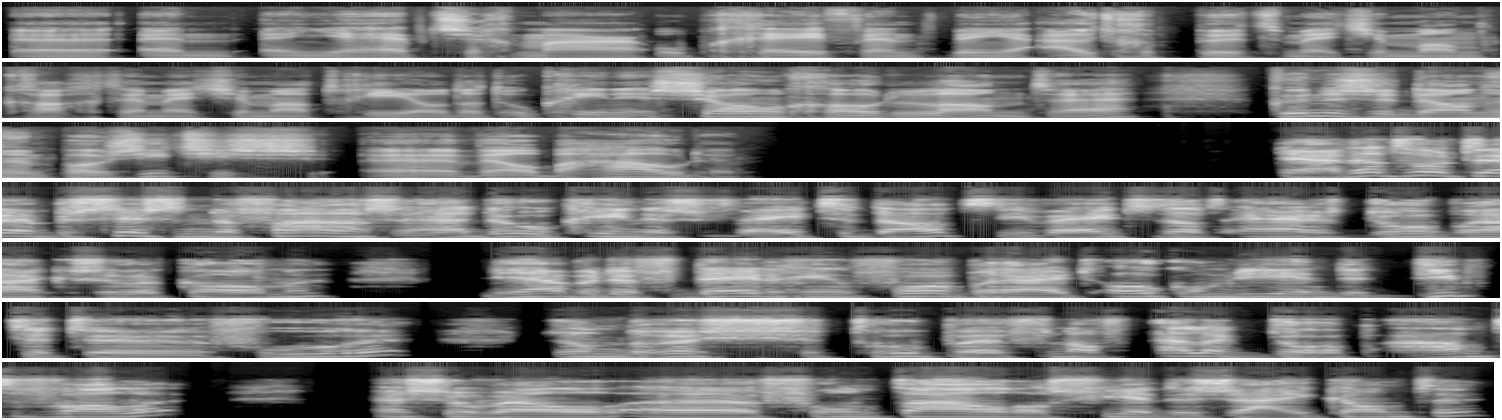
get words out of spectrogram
Uh, en, en je hebt zeg maar op een gegeven moment ben je uitgeput met je mankracht en met je materieel. Dat Oekraïne is zo'n groot land, hè? Kunnen ze dan hun posities wel behouden? Ja, dat wordt de beslissende fase. Hè. De Oekraïners weten dat. Die weten dat ergens doorbraken zullen komen. Die hebben de verdediging voorbereid ook om die in de diepte te voeren. Om de Russische troepen vanaf elk dorp aan te vallen. En zowel uh, frontaal als via de zijkanten.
